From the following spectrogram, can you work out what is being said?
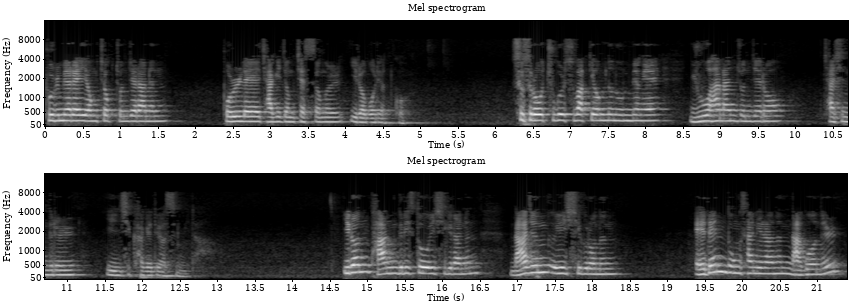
불멸의 영적 존재라는 본래의 자기 정체성을 잃어버렸고 스스로 죽을 수밖에 없는 운명의 유한한 존재로 자신들을 인식하게 되었습니다. 이런 반그리스도 의식이라는 낮은 의식으로는 에덴 동산이라는 낙원을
